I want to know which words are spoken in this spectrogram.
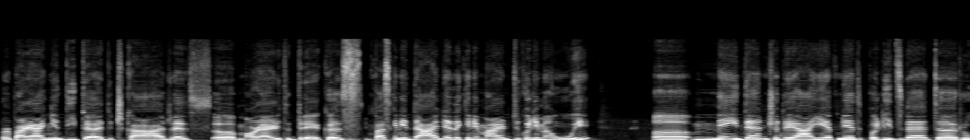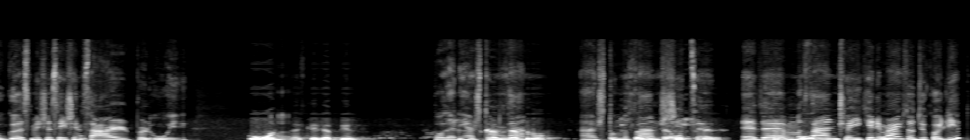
përpara një dite, diçka, rreth um, orarit të drekës, paskeni dalë edhe keni marrë dy koli me ujë, me idenë që do ja jepnit policëve të rrugës, meqenëse ishin tharë për ujë. Unë, e ke gabim. Po tani ashtu më thanë. Ashtu po më thanë shitëset. Edhe më thanë që i keni marrë këto dy kolit?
